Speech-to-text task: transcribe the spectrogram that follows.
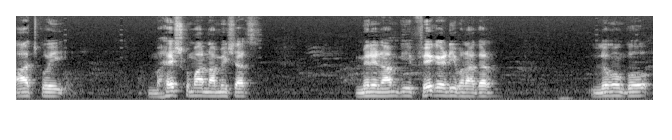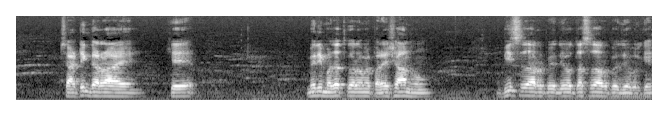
आज कोई महेश कुमार नामी शख्स मेरे नाम की फ़ेक आईडी बनाकर लोगों को चैटिंग कर रहा है कि मेरी मदद करो, मैं परेशान हूँ। बीस हज़ार रुपये दो, दस हज़ार रुपये दो बोल के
